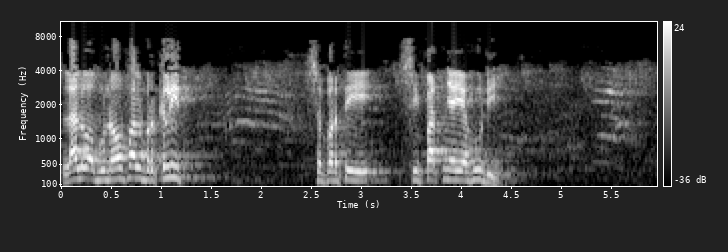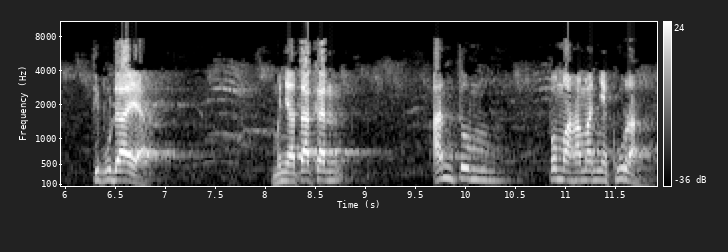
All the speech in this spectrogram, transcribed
Lalu Abu Naufal berkelit seperti sifatnya Yahudi. Tipu daya. Menyatakan antum pemahamannya kurang.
